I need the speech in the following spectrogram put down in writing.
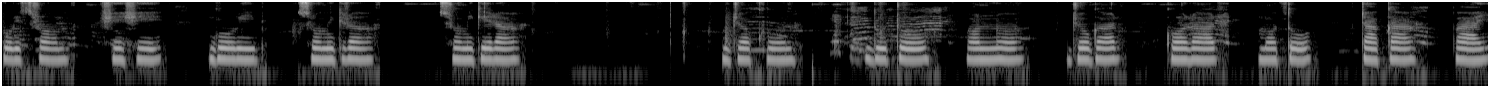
পরিশ্রম শেষে গরিব শ্রমিকরা, শ্রমিকেরা যখন দুটো অন্ন জোগাড় করার মতো টাকা পায়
